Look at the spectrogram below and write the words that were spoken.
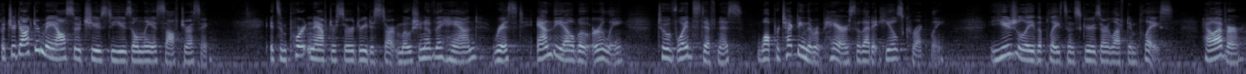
but your doctor may also choose to use only a soft dressing. It's important after surgery to start motion of the hand, wrist, and the elbow early to avoid stiffness while protecting the repair so that it heals correctly. Usually the plates and screws are left in place. However,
